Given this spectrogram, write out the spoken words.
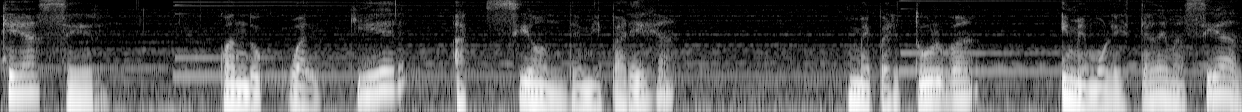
¿Qué hacer cuando cualquier acción de mi pareja me perturba y me molesta demasiado?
